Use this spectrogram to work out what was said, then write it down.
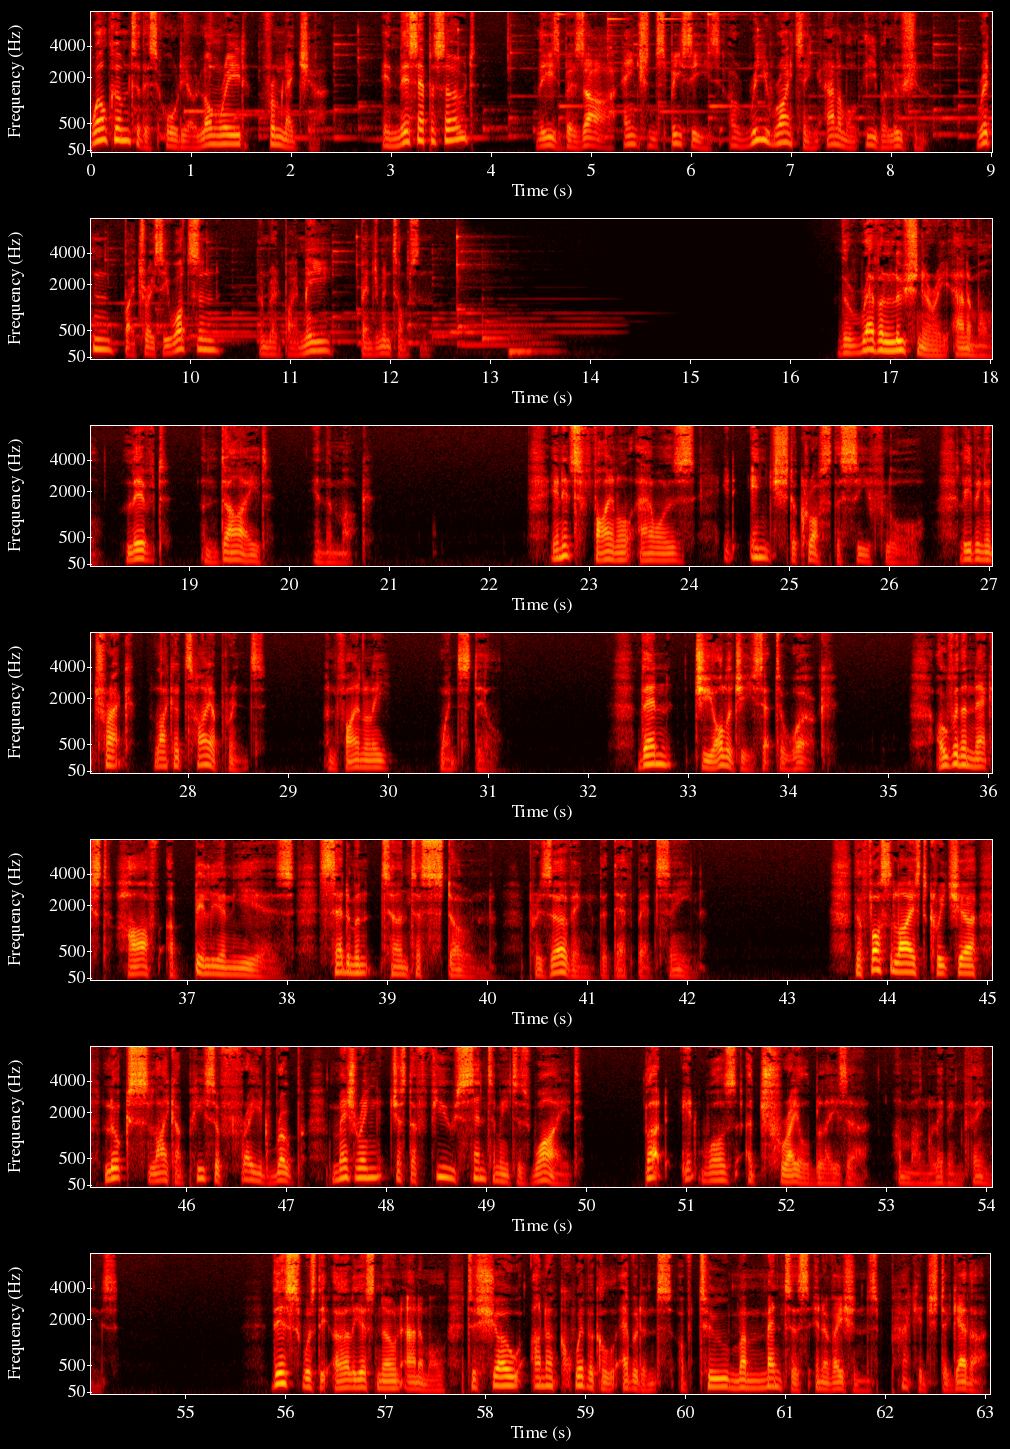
Welcome to this audio long read from Nature. In this episode, these bizarre ancient species are rewriting animal evolution. Written by Traci Watson and read by me, Benjamin Thompson. The revolutionary animal lived and died in the muck. In its final hours, it inched across the seafloor, leaving a track like a tire print, and finally went still. Then geology set to work. Over the next half a billion years, sediment turned to stone, preserving the deathbed scene. The fossilized creature looks like a piece of frayed rope measuring just a few centimeters wide, but it was a trailblazer among living things. This was the earliest known animal to show unequivocal evidence of two momentous innovations packaged together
